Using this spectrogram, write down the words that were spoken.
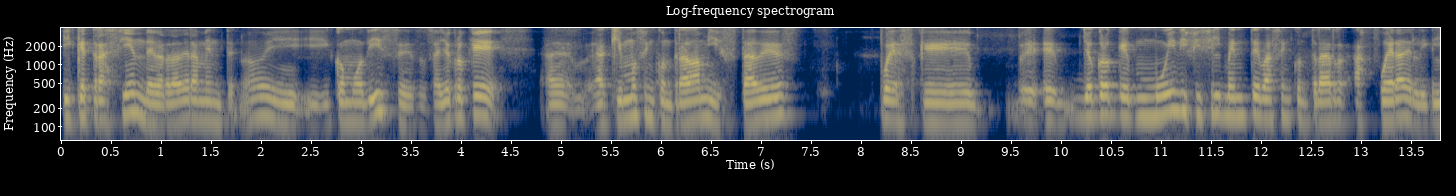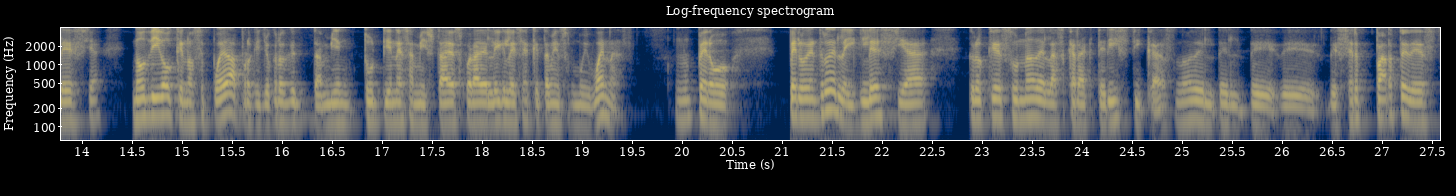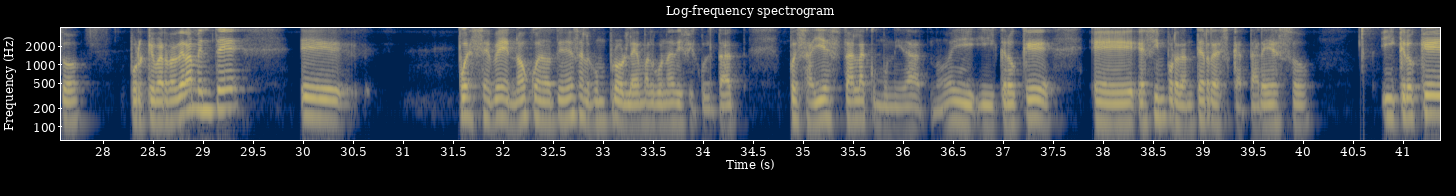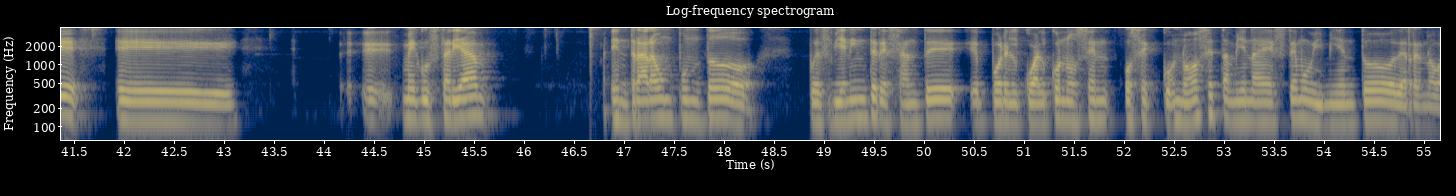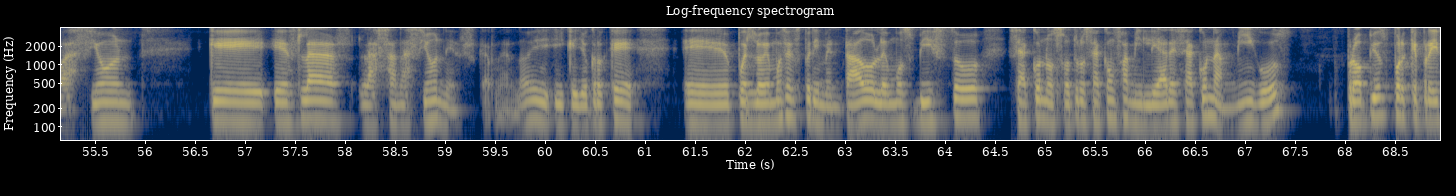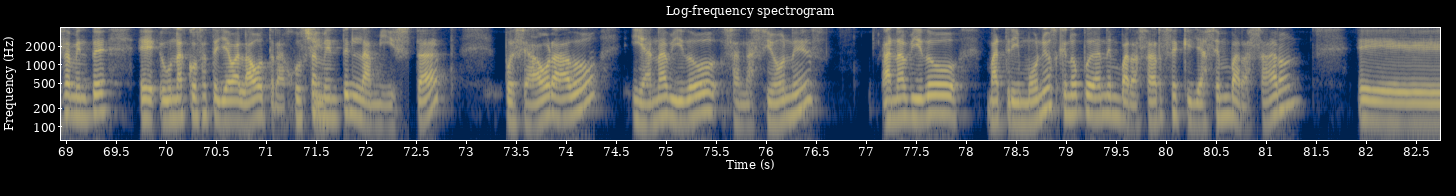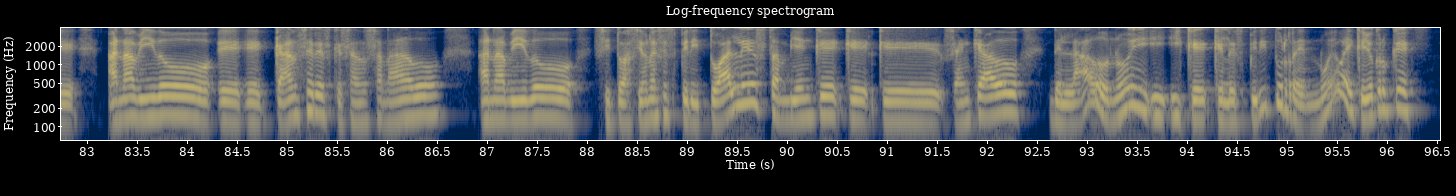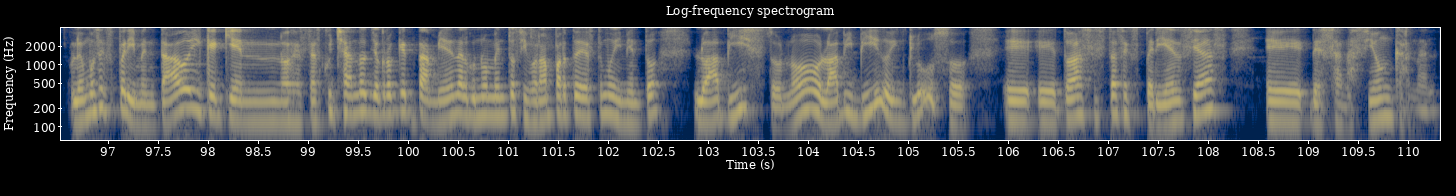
y, que trasciende verdaderamente, ¿no? Y, como dices, o sea, yo creo que eh, aquí hemos encontrado amistades, pues que eh, eh, yo creo que muy difícilmente vas a encontrar afuera de la iglesia no digo que no se pueda, porque yo creo que también tú tienes amistades fuera de la iglesia que también son muy buenas. Pero, pero dentro de la iglesia creo que es una de las características ¿no? de, de, ser parte de esto, porque verdaderamente eh, pues se ve, ¿no? Cuando tienes algún problema, alguna dificultad, pues ahí está la comunidad, ¿no? Y, creo que eh, es importante rescatar eso. Y creo que eh, me gustaría entrar a un punto pues bien interesante eh, por el cual conocen o se conoce también a este movimiento de renovación que es las, las sanaciones, carnal, ¿no? Y, que yo creo que eh, pues lo hemos experimentado, lo hemos visto, sea con nosotros, sea con familiares, sea con amigos propios, porque precisamente una cosa te lleva a la otra. Justamente en la amistad pues se ha orado y han habido sanaciones, han habido matrimonios que no puedan embarazarse, que ya se embarazaron, eh, han habido eh, eh, cánceres que se han sanado, han habido situaciones espirituales también que, que, se han quedado de lado, ¿no? Y, que, que, el espíritu renueva y que yo creo que lo hemos experimentado y que quien nos está escuchando, yo creo que también en algún momento, si fueran parte de este movimiento, lo ha visto, ¿no? Lo ha vivido incluso. Eh, eh, todas estas experiencias eh, de sanación carnal.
